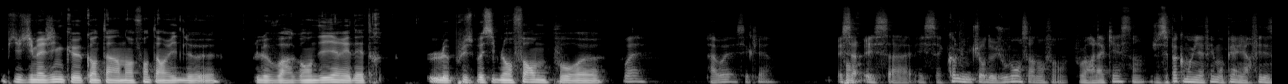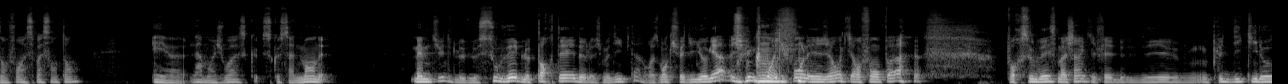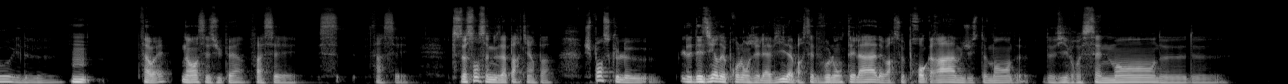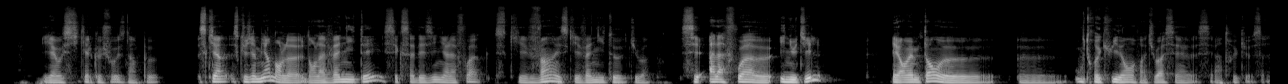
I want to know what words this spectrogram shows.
Puis j'imagine que quand t'as un enfant, t'as envie de le le voir grandir et d'être le plus possible en forme pour. Ouais. Ah ouais, c'est clair. Et, Pour- ça, et, ça, et ça, comme une cure de jouvence, un enfant. Faut voir la caisse. Hein. Je sais pas comment il a fait. Mon père, il a refait des enfants à 60 ans. Et là, moi, je vois ce que, ce que ça demande. Même tu, de le, le soulever, de le porter. De le... Je me dis, putain, heureusement que je fais du yoga. comment ils font les gens qui en font pas pour soulever ce machin qui fait plus de 10 kilos et de. le- Mm. Enfin ouais. Non, c'est super. Enfin c'est, enfin c'est. De toute façon, ça nous appartient pas. Je pense que le, le désir de prolonger la vie, d'avoir cette volonté-là, d'avoir ce programme justement, de, de vivre sainement, de, de, il y a aussi quelque chose d'un peu. Ce, qui ce que j'aime bien dans, le, dans la vanité, c'est que ça désigne à la fois ce qui est vain et ce qui est vaniteux, tu vois. C'est à la fois euh, inutile et en même temps euh, euh, outrecuidant. Enfin, tu vois, c'est c'est un truc. ça-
